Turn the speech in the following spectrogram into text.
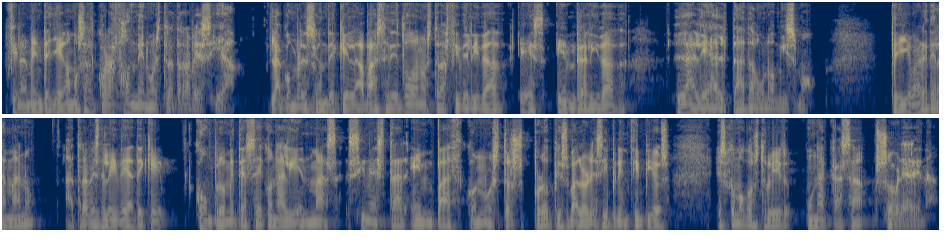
Finalmente llegamos al corazón de nuestra travesía, la comprensión de que la base de toda nuestra fidelidad es, en realidad, la lealtad a uno mismo. Te llevaré de la mano a través de la idea de que comprometerse con alguien más sin estar en paz con nuestros propios valores y principios es como construir una casa sobre arena.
